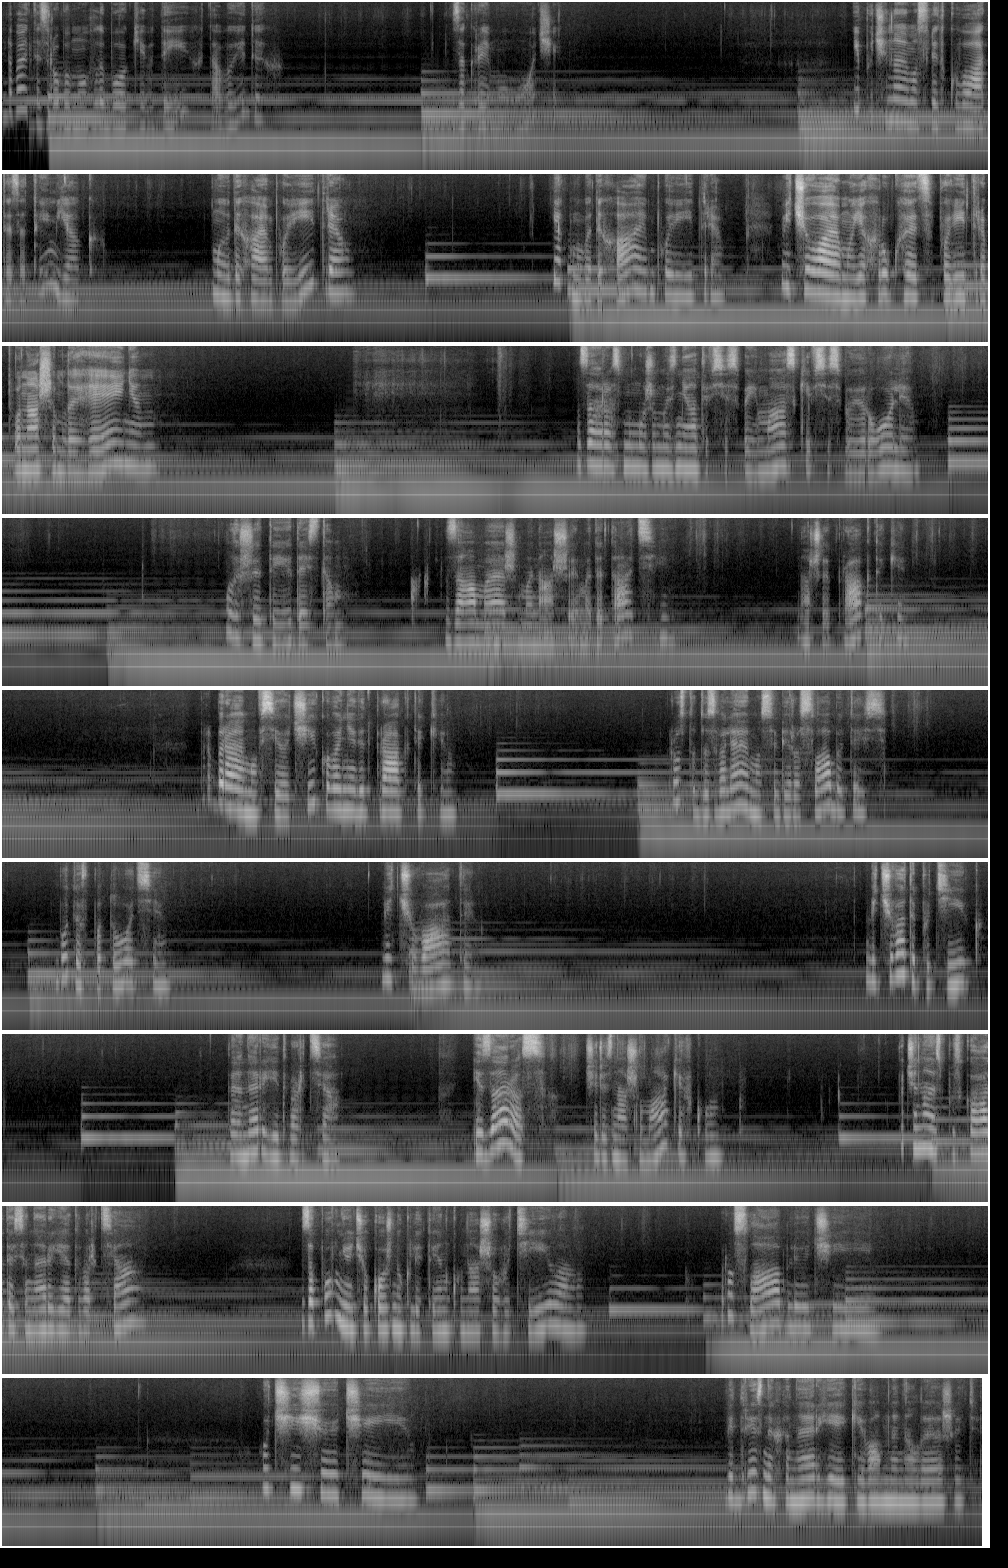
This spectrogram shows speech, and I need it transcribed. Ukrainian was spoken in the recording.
Давайте зробимо глибокий вдих та видих. Закриємо очі. І починаємо слідкувати за тим, як ми вдихаємо повітря, як ми видихаємо повітря. Відчуваємо, як рухається повітря по нашим легеням. Зараз ми можемо зняти всі свої маски, всі свої ролі, лишити їх десь там за межами нашої медитації, нашої практики. Прибираємо всі очікування від практики. Просто дозволяємо собі розслабитись, бути в потоці, відчувати, відчувати потік та енергії Творця. І зараз через нашу маківку починає спускатися енергія Творця, заповнюючи кожну клітинку нашого тіла розслаблюючи її, очищуючи її від різних енергій, які вам не належать.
